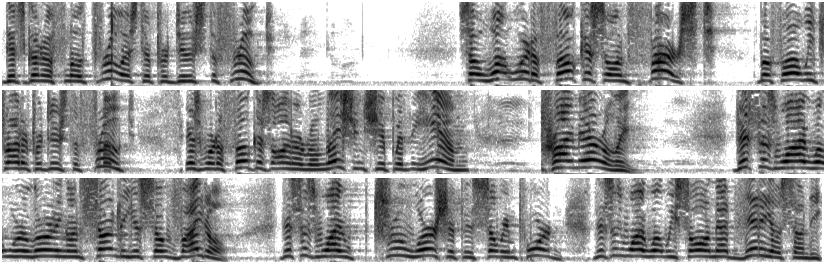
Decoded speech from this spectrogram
that's going to flow through us to produce the fruit. So, what we're to focus on first before we try to produce the fruit is we're to focus on a relationship with Him primarily. This is why what we're learning on Sunday is so vital. This is why true worship is so important. This is why what we saw in that video Sunday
